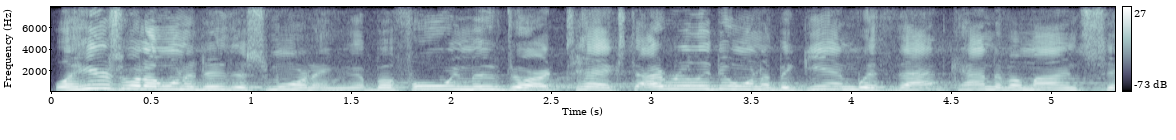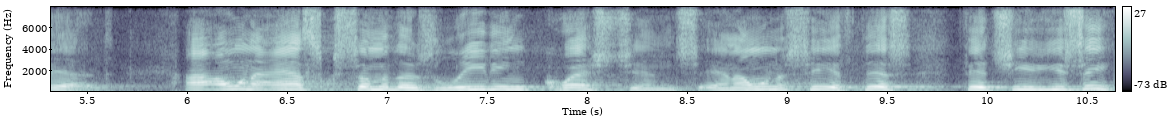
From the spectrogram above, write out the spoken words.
Well, here's what I want to do this morning. Before we move to our text, I really do want to begin with that kind of a mindset. I want to ask some of those leading questions, and I want to see if this fits you. You see,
